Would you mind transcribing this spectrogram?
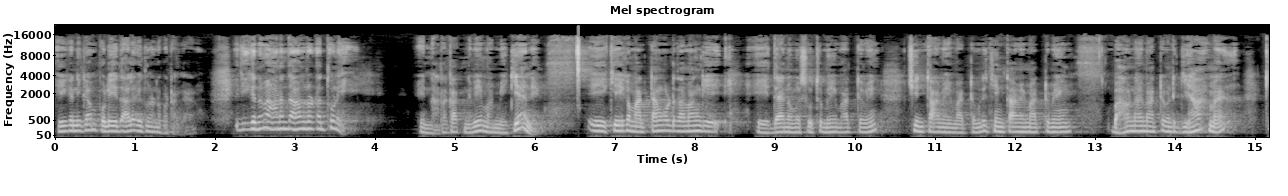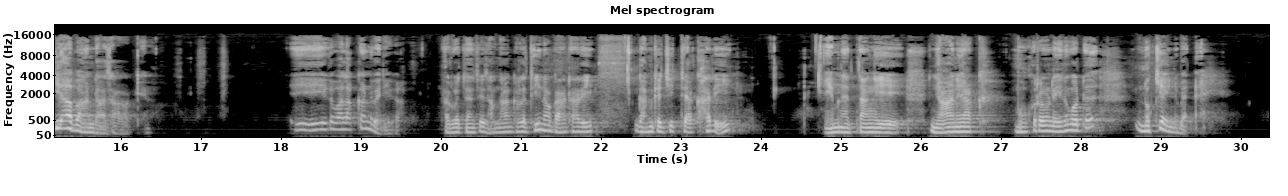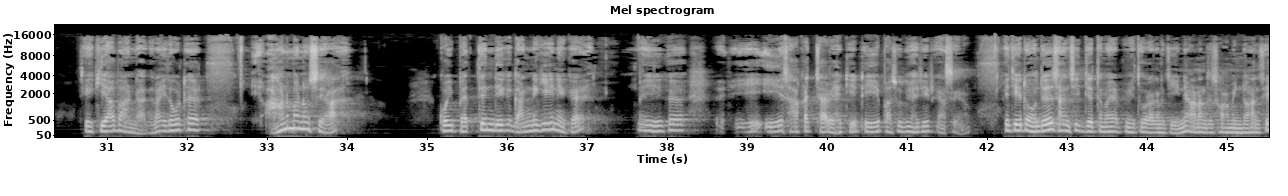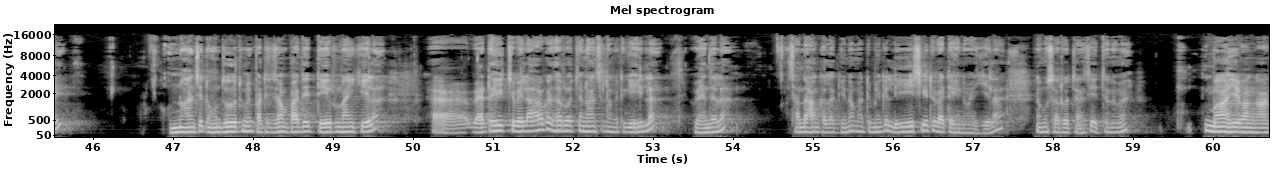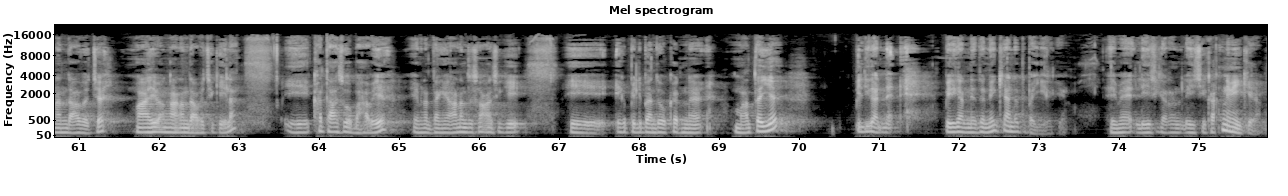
ඒක නිකන් පොලේ දාලා විකුණන්න පටන් ගන්නවා. ඉතින් ඒක තමයි ආනන්ද හාමුදුරන්ටත් උනේ. ඒ නරකක් නෙවෙයි මම මේ කියන්නේ. ඒ එක එක මට්ටම් වලට තමන්ගේ ඒ දැනුම සුතමේ මට්ටමෙන්, චින්තාමේ මට්ටමෙන්, චින්තාමේ මට්ටමෙන් භාවනා මට්ටමට ගියාම කියා බහන්න ආසාවක් එනවා. ඒක වළක්වන්න බැරි එක. සර්වඥාන්සේ සඳහන් කරලා තියෙනවා කාට හරි ගම්ක චිත්තයක් හරි එහෙම නැත්නම් ඒ ඥානයක් මුහුකරවන එනකොට නොකිය ඉන්න බෑ. ඒ කියා බහන්න හදනවා. ඒකෝට අහන මනුස්සයා કોઈ පැත්තෙන් දෙක ගන්න කියන එක මේක ඒ ඒ සාකච්ඡාවේ හැටියට ඒ පසුබිම හැටියට ගස් වෙනවා. ඒකට හොඳ සංසිද්ධිය තමයි අපි මේ තෝරාගෙන තියෙන්නේ ආනන්ද ස්වාමීන් වහන්සේ. උන්වහන්සේට හොඳට මේ පටිච්චසමුපාදයේ තේරුණයි කියලා වැටහිච්ච වෙලාවක සරුවචනාංශ ළඟට ගිහිල්ලා වැඳලා සඳහන් කළා කියනවා මට මේක ලේසියට වැටහෙනවා කියලා. නමුත් සරුවචනාංශ එතනම මාහේවං ආනන්දාවච මාහේවං ආනන්දාවච කියලා ඒ කතා ස්වභාවය එහෙම නැත්නම් ආනන්ද සාංශිකේ ඒ ඒක පිළිබඳව කරන මතය පිළිගන්නේ නැහැ. පිළිගන්නේ නැතුනේ කියන්න තපයි කියලා කියනවා. එහෙම ලේසි කරන ලේසි එකක් නෙවෙයි කියලා.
